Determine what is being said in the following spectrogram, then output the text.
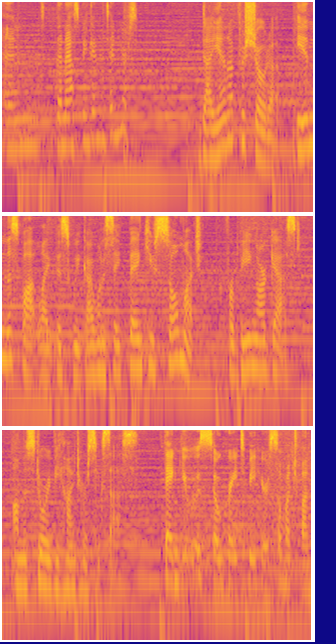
And then ask me again in 10 years. Diana Pisciotta in the spotlight this week. I want to say thank you so much for being our guest on the story behind her success. Thank you. It was so great to be here. So much fun.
